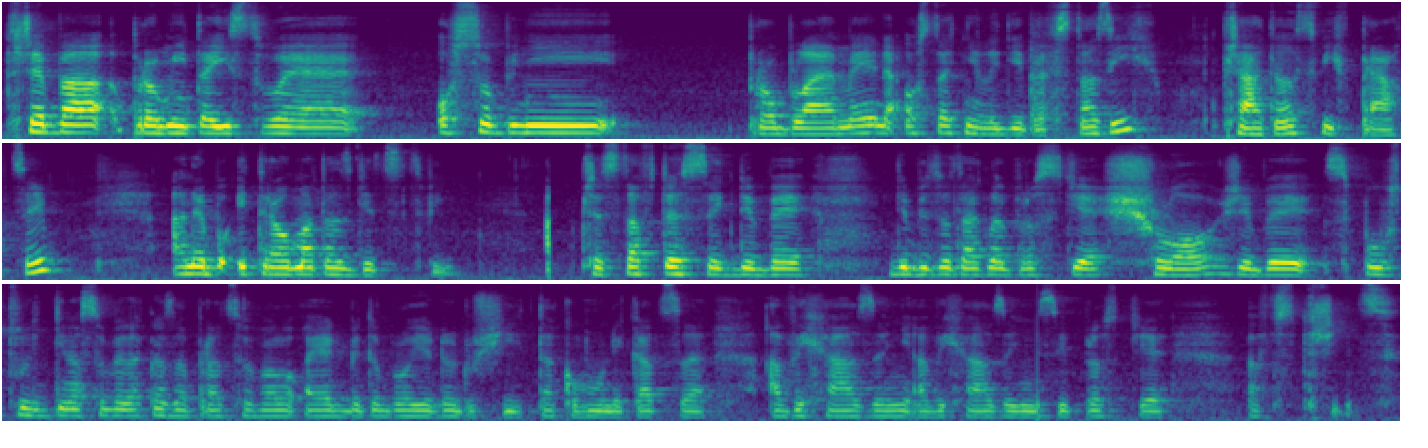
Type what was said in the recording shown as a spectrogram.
třeba promítají svoje osobní problémy na ostatní lidi ve vztazích, přátelství v práci, anebo i traumata z dětství. Představte si, kdyby, kdyby to takhle prostě šlo, že by spoustu lidí na sebe takhle zapracovalo a jak by to bylo jednodušší, ta komunikace a vycházení a vycházení si prostě vstříc.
